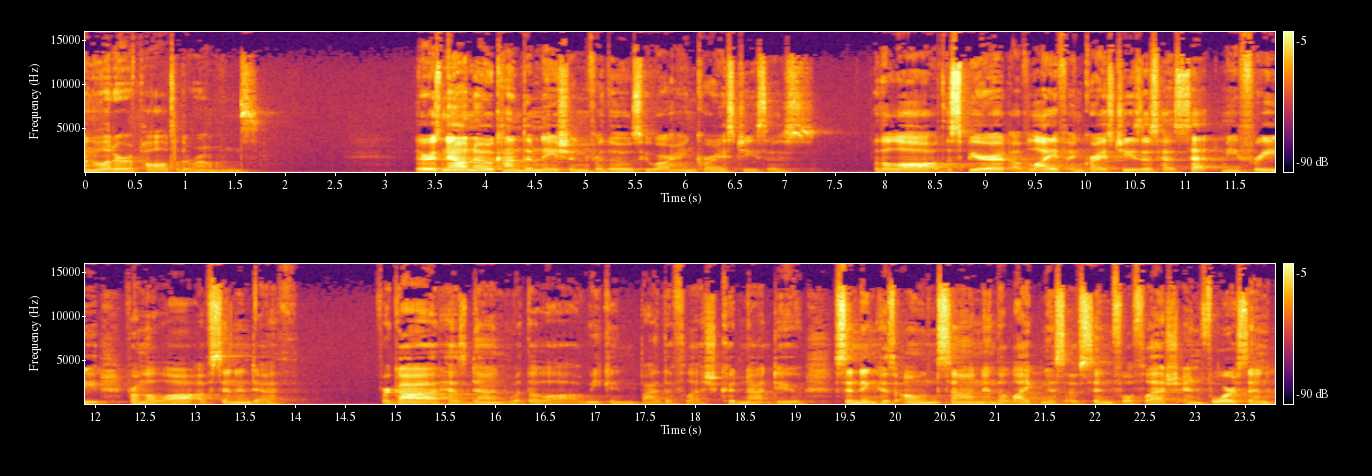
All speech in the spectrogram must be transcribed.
from the letter of Paul to the Romans. There is now no condemnation for those who are in Christ Jesus. For the law of the Spirit of life in Christ Jesus has set me free from the law of sin and death. For God has done what the law, weakened by the flesh, could not do, sending his own Son in the likeness of sinful flesh, and for sin,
